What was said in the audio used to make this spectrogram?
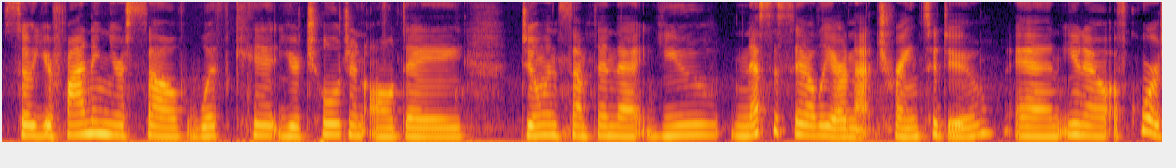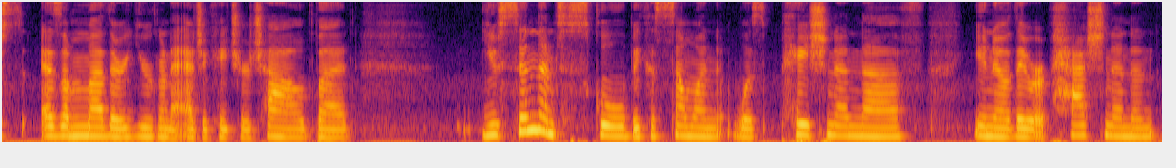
so you're finding yourself with kid your children all day doing something that you necessarily are not trained to do. And, you know, of course, as a mother, you're going to educate your child, but you send them to school because someone was patient enough, you know, they were passionate en-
